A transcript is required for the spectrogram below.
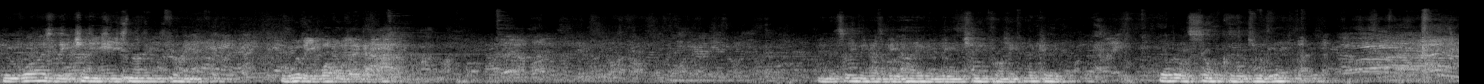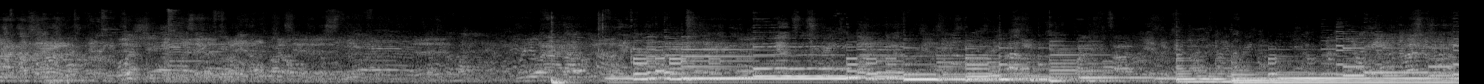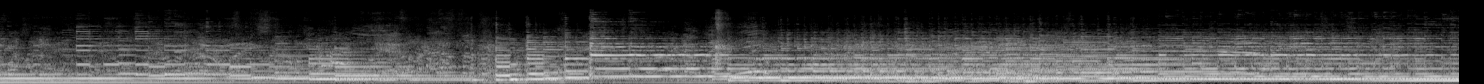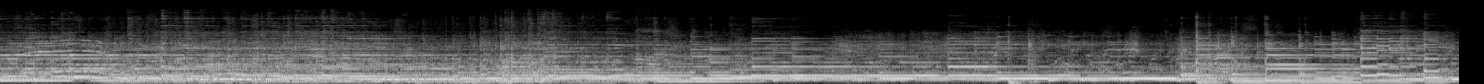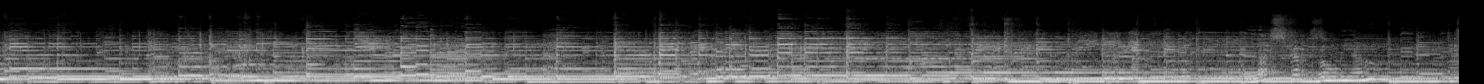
who wisely changed his name from Willie Wobblehead. And it's even going to be Hagen being tuned for me. Okay. A little song called Juliet.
